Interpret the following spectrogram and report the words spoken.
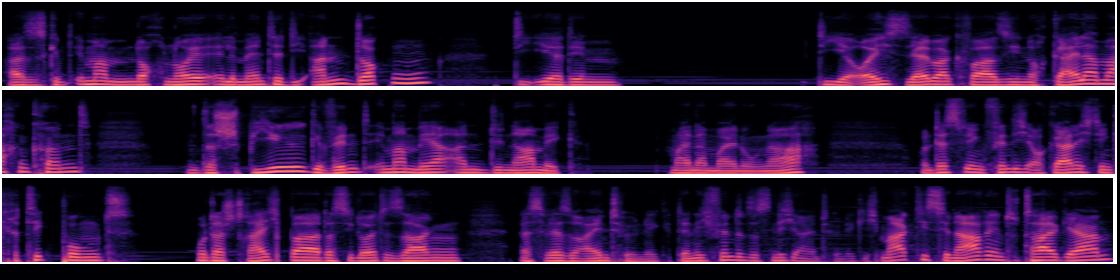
Also es gibt immer noch neue Elemente, die andocken, die ihr dem die ihr euch selber quasi noch geiler machen könnt. Das Spiel gewinnt immer mehr an Dynamik, meiner Meinung nach. Und deswegen finde ich auch gar nicht den Kritikpunkt unterstreichbar, dass die Leute sagen, es wäre so eintönig. Denn ich finde das nicht eintönig. Ich mag die Szenarien total gern.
